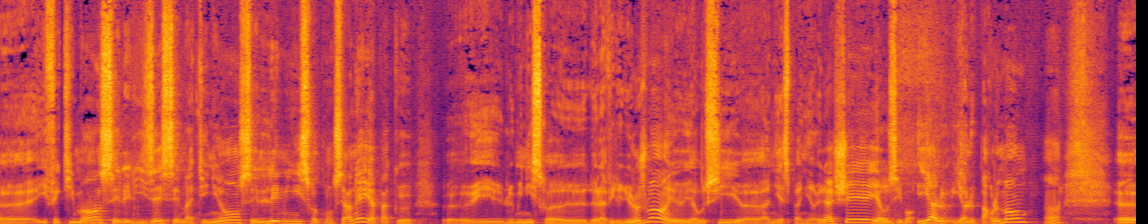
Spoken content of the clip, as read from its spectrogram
Euh, effectivement, c'est l'Élysée, c'est Matignon, c'est les ministres concernés. Il n'y a pas que le ministre de la Ville et du Logement. Il y a aussi Agnès Pannier-Runacher. Il y a Mm. aussi bon, il y a le Parlement. Hein, euh,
